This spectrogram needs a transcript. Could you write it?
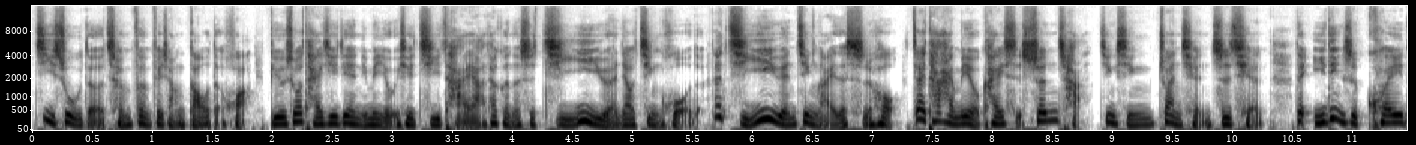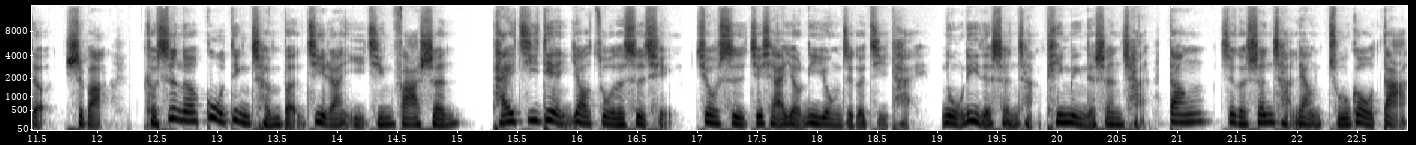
技术的成分非常高的话，比如说台积电里面有一些机台啊，它可能是几亿元要进货的。那几亿元进来的时候，在它还没有开始生产进行赚钱之前，那一定是亏的，是吧？可是呢，固定成本既然已经发生，台积电要做的事情就是接下来要利用这个机台，努力的生产，拼命的生产。当这个生产量足够大，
